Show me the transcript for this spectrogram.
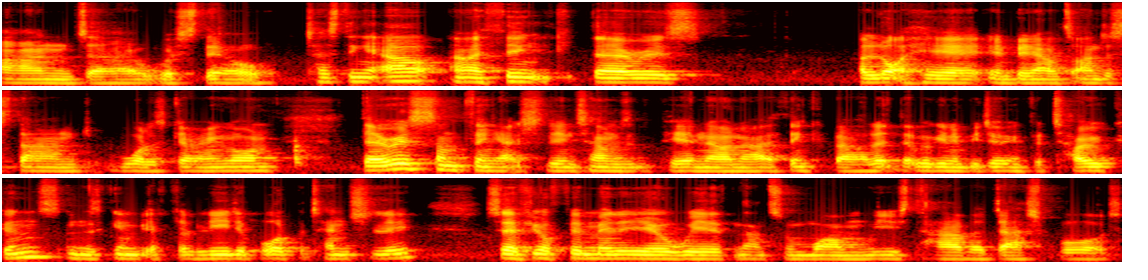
and uh, we're still testing it out. And I think there is a lot here in being able to understand what is going on there is something actually in terms of the P&L now I think about it that we're going to be doing for tokens and there's going to be like a leaderboard potentially. So if you're familiar with Nansen One, we used to have a dashboard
